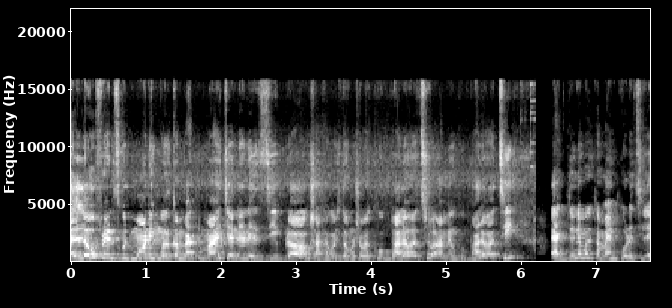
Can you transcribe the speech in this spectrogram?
Hello friends good morning welcome back to my channel S G blog আশা করছি তোমরা সবাই খুব ভালো আছো, আমিও খুব ভালো আছি। একজনে আমাকে কমেন্ট করেছিলে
